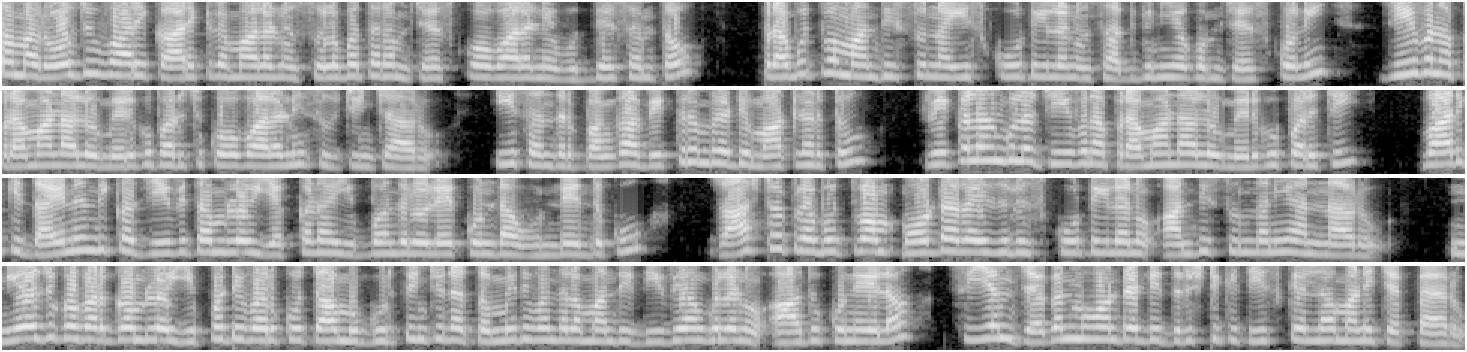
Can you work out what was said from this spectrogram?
తమ రోజువారీ కార్యక్రమాలను సులభతరం చేసుకోవాలనే ఉద్దేశంతో ప్రభుత్వం అందిస్తున్న ఈ స్కూటీలను సద్వినియోగం చేసుకుని జీవన ప్రమాణాలు మెరుగుపరుచుకోవాలని సూచించారు. ఈ సందర్భంగా విక్రమరెడ్డి మాట్లాడుతూ వికలాంగుల జీవన ప్రమాణాలు మెరుగుపరిచి వారికి దైనందిక జీవితంలో ఎక్కడా ఇబ్బందులు లేకుండా ఉండేందుకు రాష్ట్ర ప్రభుత్వం మోటరైజ్డ్ స్కూటీలను అందిస్తుందని అన్నారు. నియోజకవర్గంలో ఇప్పటి వరకు తాము గుర్తించిన తొమ్మిది వందల మంది దివ్యాంగులను ఆదుకునేలా సీఎం జగన్మోహన్ రెడ్డి దృష్టికి తీసుకెళ్ళామని చెప్పారు.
